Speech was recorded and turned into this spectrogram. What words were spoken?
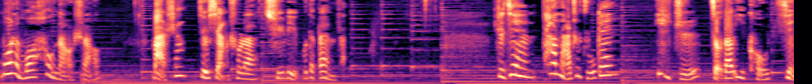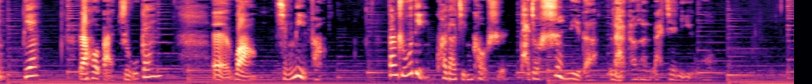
摸了摸后脑勺，马上就想出了取礼物的办法。只见他拿着竹竿，一直走到一口井边，然后把竹竿，呃，往井里放。当竹顶快到井口时，他就顺利的拿到了那件礼物。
